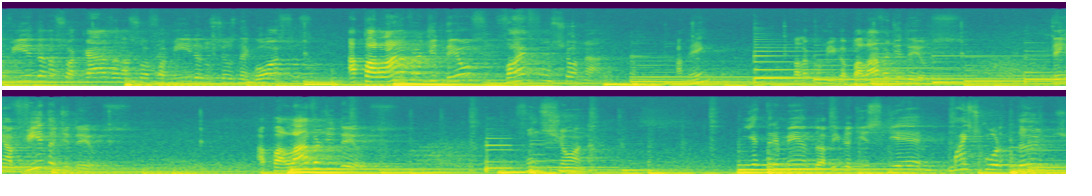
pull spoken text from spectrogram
vida, na sua casa, na sua família, nos seus negócios, a palavra de Deus vai funcionar. Amém? Fala comigo, a palavra de Deus tem a vida de Deus. A palavra de Deus funciona. E é tremendo, a Bíblia diz que é mais cortante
